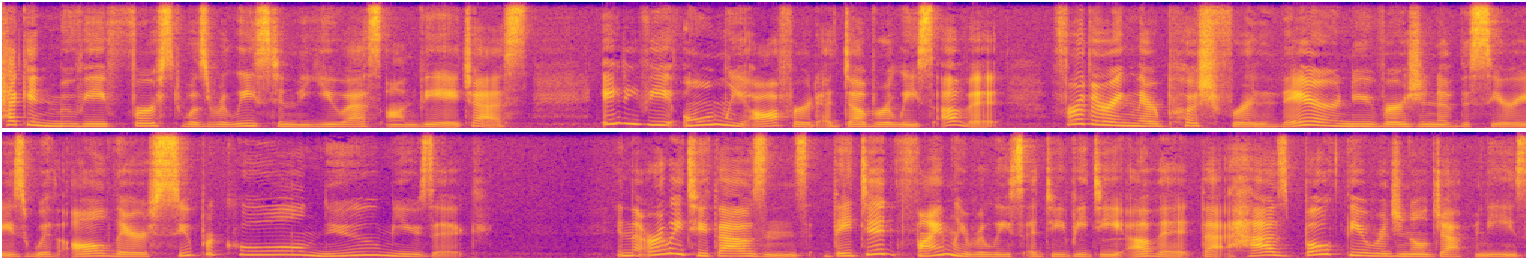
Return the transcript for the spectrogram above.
Tekken movie first was released in the US on VHS, ADV only offered a dub release of it, furthering their push for their new version of the series with all their super cool new music. In the early 2000s, they did finally release a DVD of it that has both the original Japanese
